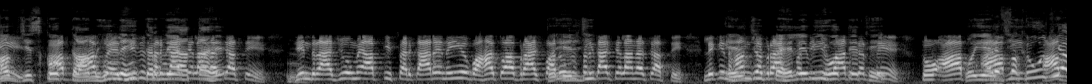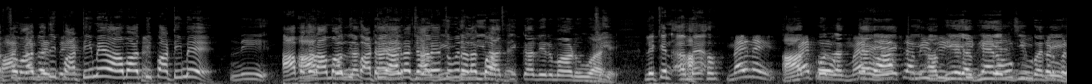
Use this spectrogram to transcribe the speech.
अब जिसको काम ही नहीं करने आता है। चाहते हैं। जिन राज्यों में आपकी सरकारें नहीं है वहाँ तो आप राज्यपालों की सरकार चलाना चाहते हैं। लेकिन हम जब पहले भी बात करते हैं तो आप आप समाजवादी पार्टी में आम आदमी पार्टी में? नहीं आप अगर आम आदमी पार्टी आना चाह रहे हैं तो फिर अलग बात है। का निर्माण हुआ है। लेकिन आ, मैं नहीं नहीं आपको तो, लगता तो है कि अभी अभी एलजी बने हैं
